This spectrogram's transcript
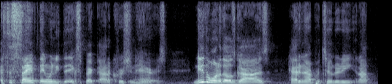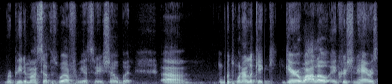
It's the same thing we need to expect out of Christian Harris. Neither one of those guys had an opportunity, and I repeated myself as well from yesterday's show, but um, but when I look at Garrett Wallow and Christian Harris,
